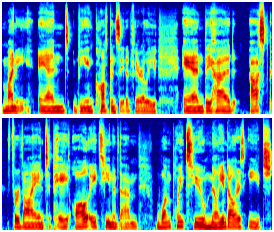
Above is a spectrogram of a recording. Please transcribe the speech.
money and being compensated fairly. And they had asked for Vine to pay all 18 of them 1.2 million dollars each.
